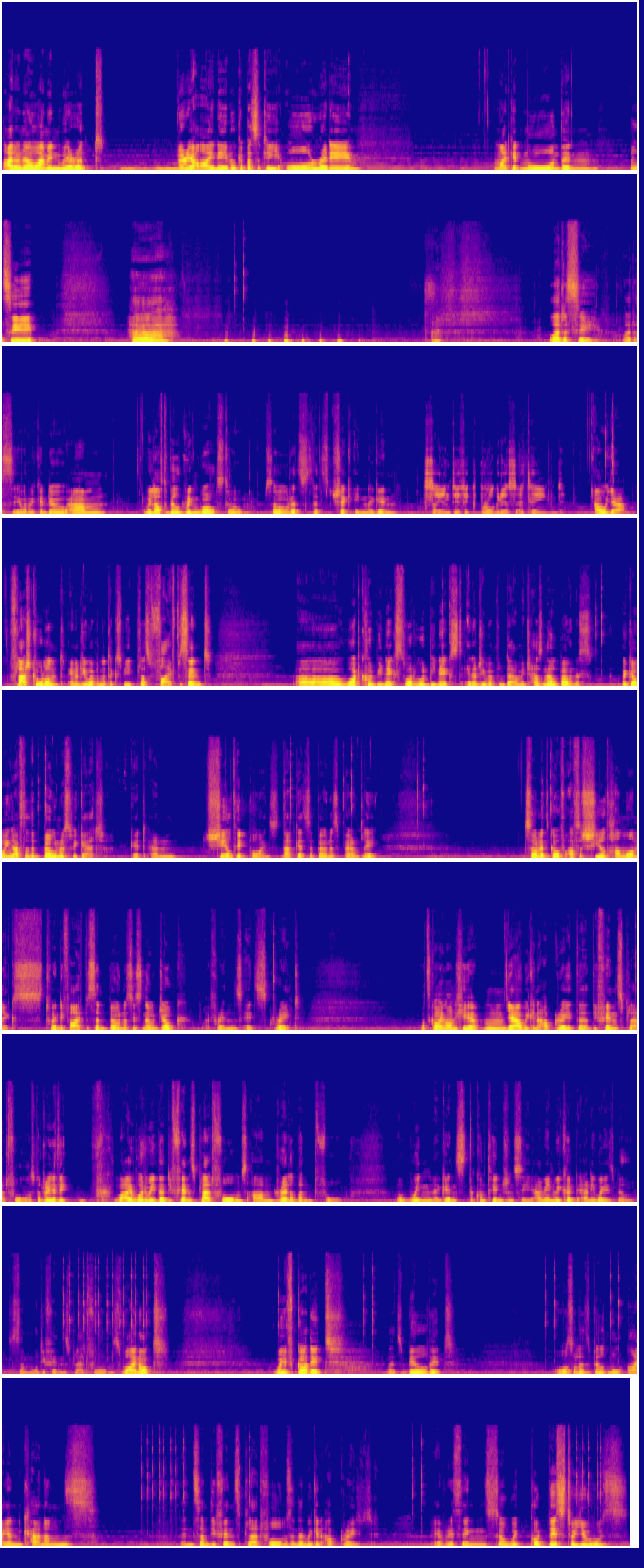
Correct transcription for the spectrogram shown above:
I don't know. I mean, we're at very high naval capacity already. Might get more and then we'll see. Let us see. Let us see what we can do. Um, we love to build ring worlds too. So let's let's check in again. Scientific progress attained. Oh yeah. Flash coolant, energy weapon attack speed plus 5%. Uh, what could be next? What would be next? Energy weapon damage has no bonus. We're going after the bonus we get. Get and shield hit points. That gets a bonus apparently. So let's go after shield harmonics. 25% bonus is no joke my friends. It's great. What's going on here? Mm, yeah, we can upgrade the defense platforms, but really, why would we? The defense platforms aren't relevant for a win against the contingency. I mean, we could anyways build some more defense platforms. Why not? We've got it. Let's build it. Also, let's build more ion cannons and some defense platforms and then we can upgrade everything. So we put this to use.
